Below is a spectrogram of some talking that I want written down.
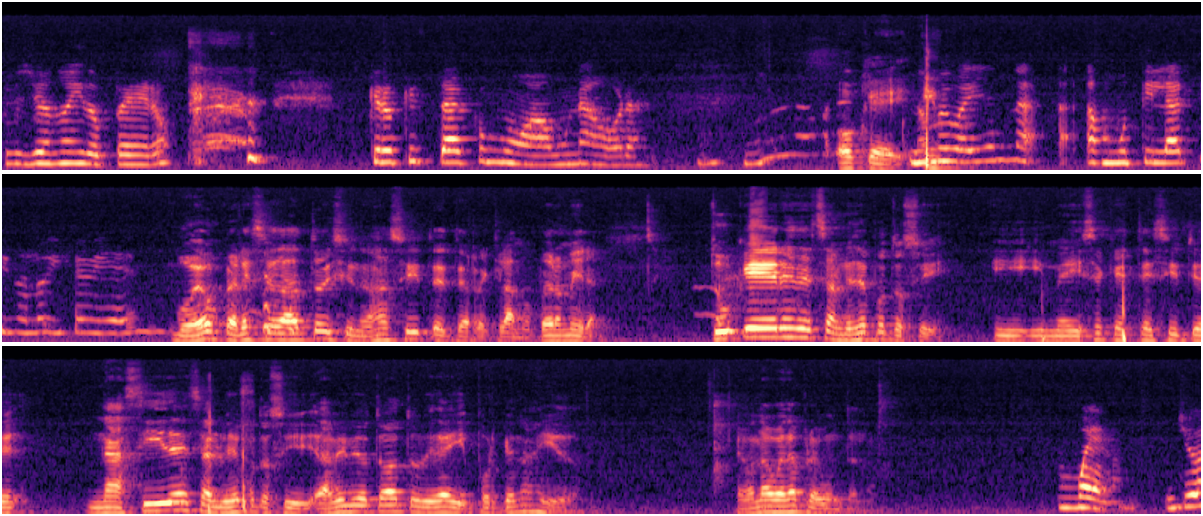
pues yo no he ido, pero creo que está como a una hora. Una hora. Ok, No y me vayan a, a mutilar si no lo dije bien. voy a buscar ese dato y si no es así te, te reclamo. Pero mira, tú que eres de San Luis de Potosí y, y me dices que este sitio es nacida en San Luis de Potosí, has vivido toda tu vida ahí, ¿por qué no has ido? Es una buena pregunta, ¿no? Bueno, yo...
